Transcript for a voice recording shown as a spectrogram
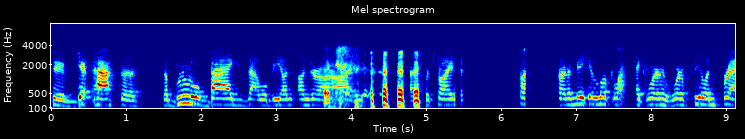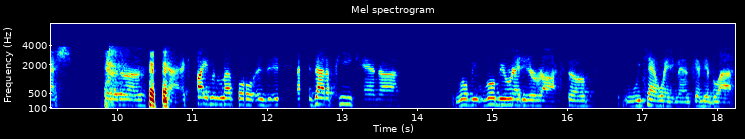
to get past the the brutal bags that will be un, under our eyes as we're trying to trying to make it look like we're we're feeling fresh. But uh, yeah, excitement level is, is is at a peak, and uh, we'll be we'll be ready to rock. So we can't wait, man. It's gonna be a blast.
